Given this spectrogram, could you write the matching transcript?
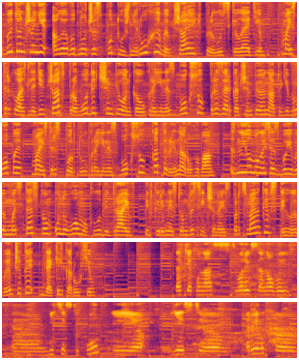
Витончені, але водночас потужні рухи вивчають прилуцькі леді. Майстер-клас для дівчат проводить чемпіонка України з боксу, призерка чемпіонату Європи, майстер спорту України з боксу Катерина Рогова. Знайомилися з бойовим мистецтвом у новому клубі Драйв. Під керівництвом досвідченої спортсменки встигли вивчити декілька рухів. так як у нас створився новий е, бійцівський клуб і є е, ринг, е,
